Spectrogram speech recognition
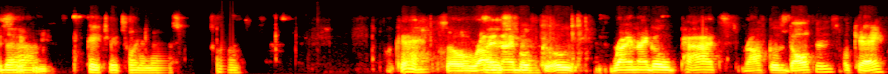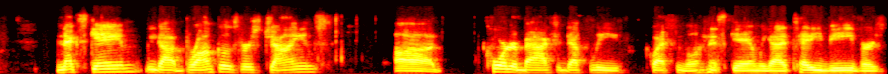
the. Patriots winning this one. Okay. So Ryan and I both go Ryan and I go Pats, Ralph goes Dolphins. Okay. Next game, we got Broncos versus Giants. Uh quarterbacks are definitely questionable in this game. We got Teddy B versus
